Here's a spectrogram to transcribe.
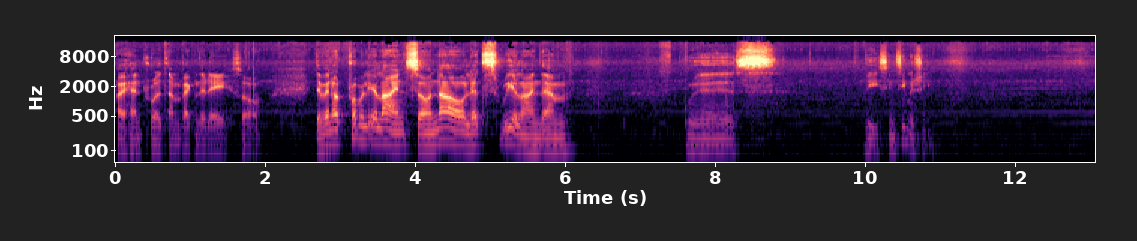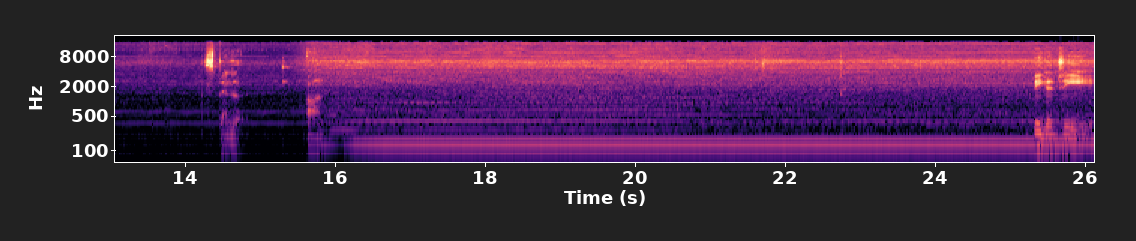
I hand drilled them back in the day so they were not properly aligned so now let's realign them with the CNC machine. Spindle on. BeagleG.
